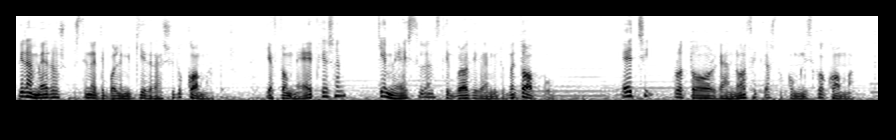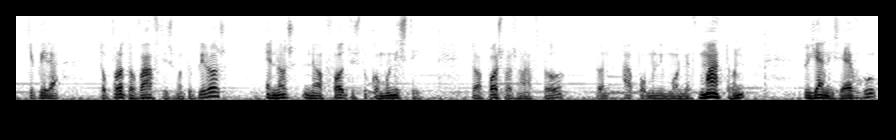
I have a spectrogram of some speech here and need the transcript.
πήρα μέρος στην αντιπολεμική δράση του κόμματος. Γι' αυτό με έπιασαν και με έστειλαν στην πρώτη γραμμή του μετόπου. Έτσι πρωτοοργανώθηκα στο Κομμουνιστικό Κόμμα και πήρα το πρώτο βάφτισμα του πυρός ενός νεοφώτιστου κομμουνιστή. Το απόσπασμα αυτό των απομνημονευμάτων του Γιάννης Ζεύγου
